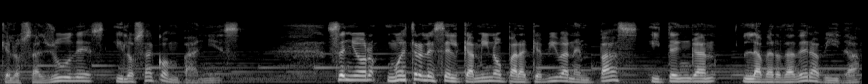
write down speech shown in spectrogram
que los ayudes y los acompañes. Señor, muéstrales el camino para que vivan en paz y tengan la verdadera vida.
